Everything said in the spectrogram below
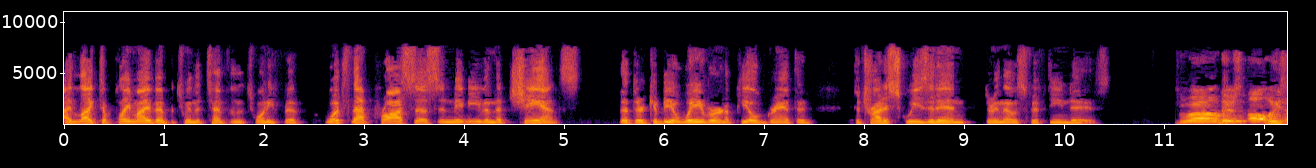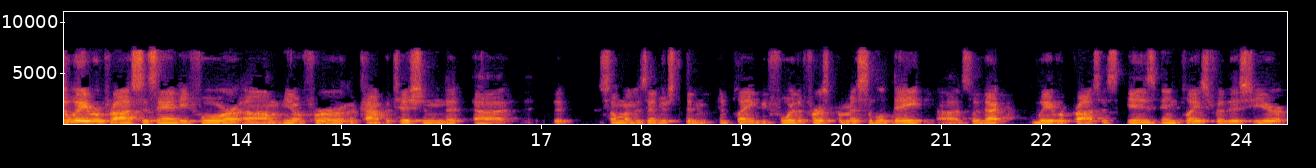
I'd like to play my event between the 10th and the 25th. What's that process and maybe even the chance that there could be a waiver and appeal granted to try to squeeze it in during those 15 days? Well, there's always a waiver process, Andy, for um, you know for a competition that uh, that someone is interested in, in, playing before the first permissible date. Uh, so that waiver process is in place for this year.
